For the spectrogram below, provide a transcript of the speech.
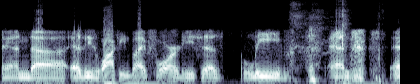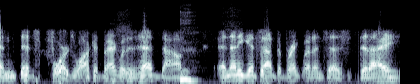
And uh, as he's walking by Ford, he says, "Leave," and and then Ford's walking back with his head down, and then he gets out to Brinkman and says, "Did I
